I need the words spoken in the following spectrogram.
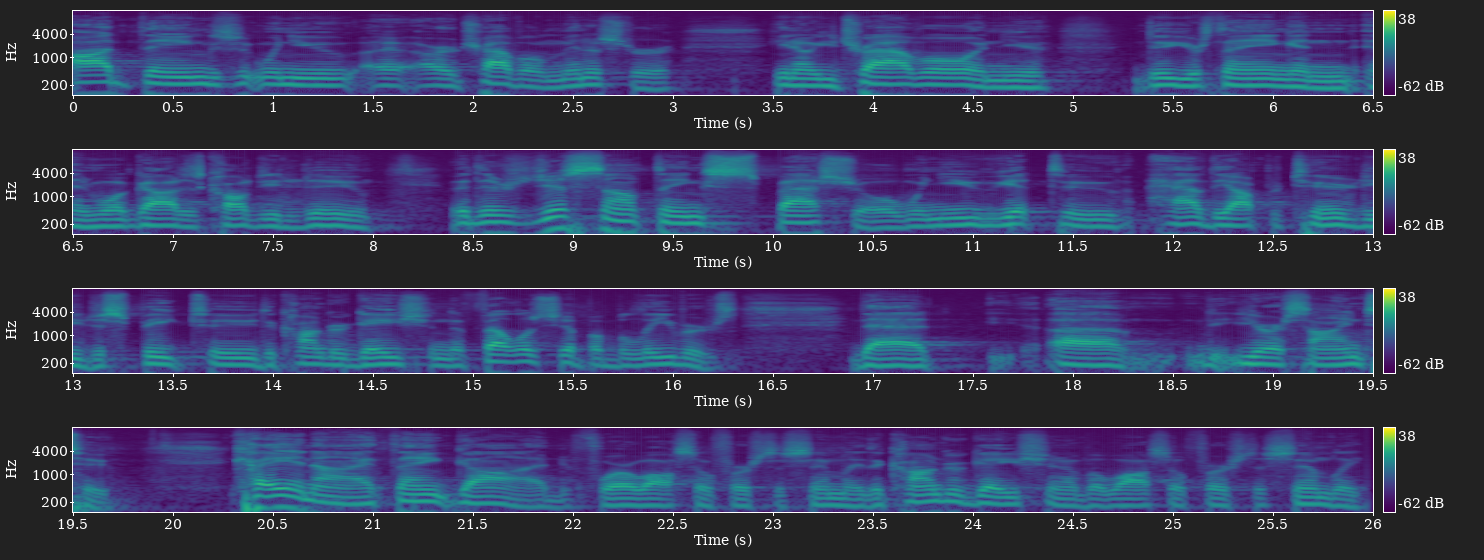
odd things when you uh, are a travel minister. You know, you travel and you do your thing and, and what God has called you to do. But there's just something special when you get to have the opportunity to speak to the congregation, the fellowship of believers that uh, you're assigned to. Kay and I thank God for Owasso First Assembly, the congregation of Owasso First Assembly.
